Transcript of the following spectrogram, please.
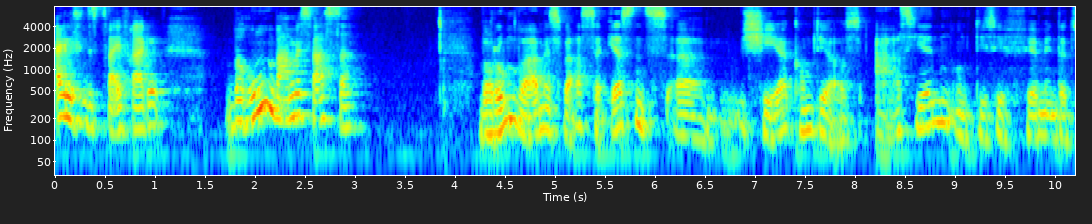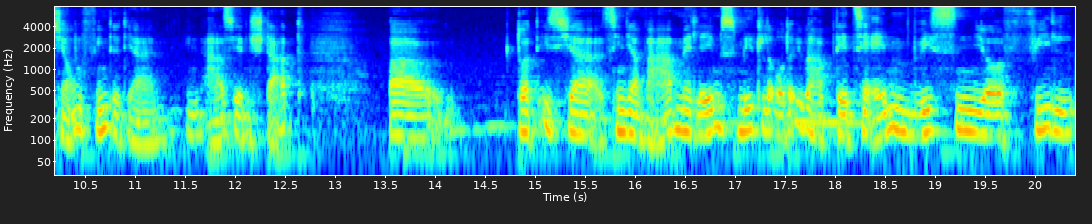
eigentlich sind es zwei Fragen. Warum warmes Wasser? Warum warmes Wasser? Erstens, äh, kommt ja aus Asien und diese Fermentation findet ja in Asien statt. Äh, dort ist ja, sind ja warme Lebensmittel oder überhaupt DCM-Wissen ja viel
